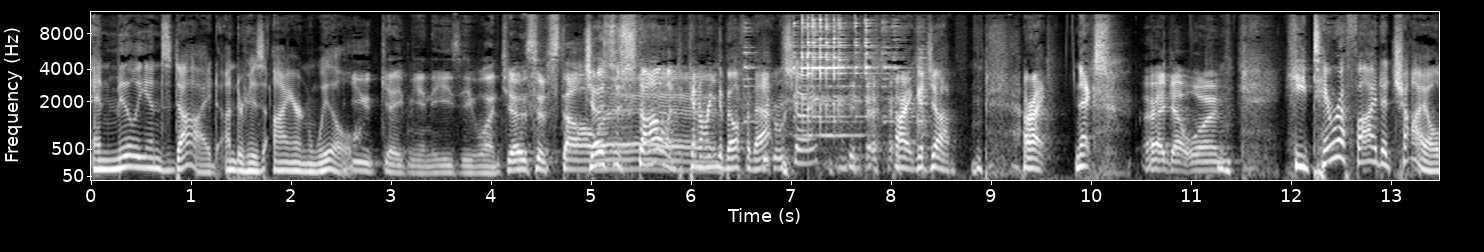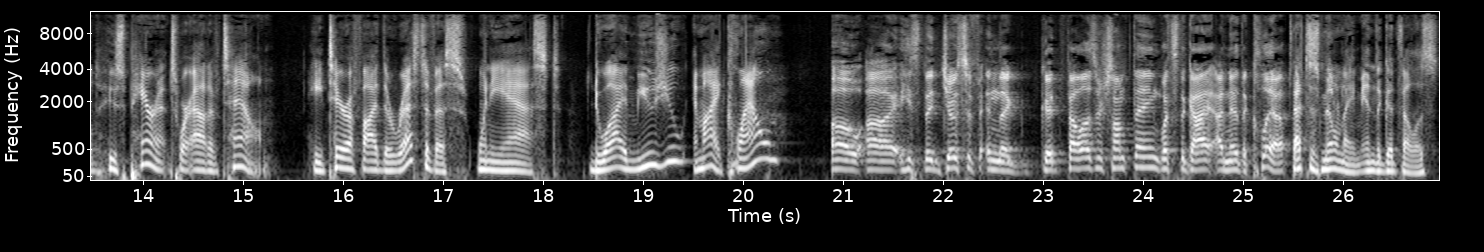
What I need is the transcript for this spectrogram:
and millions died under his iron will. You gave me an easy one, Joseph Stalin. Joseph Stalin. Can I ring the bell for that? Sure. All right. Good job. All right. Next. All right, got one. He terrified a child whose parents were out of town. He terrified the rest of us when he asked, Do I amuse you? Am I a clown? Oh, uh, he's the Joseph in the Goodfellas or something. What's the guy? I know the clip That's his middle name in the Goodfellas.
